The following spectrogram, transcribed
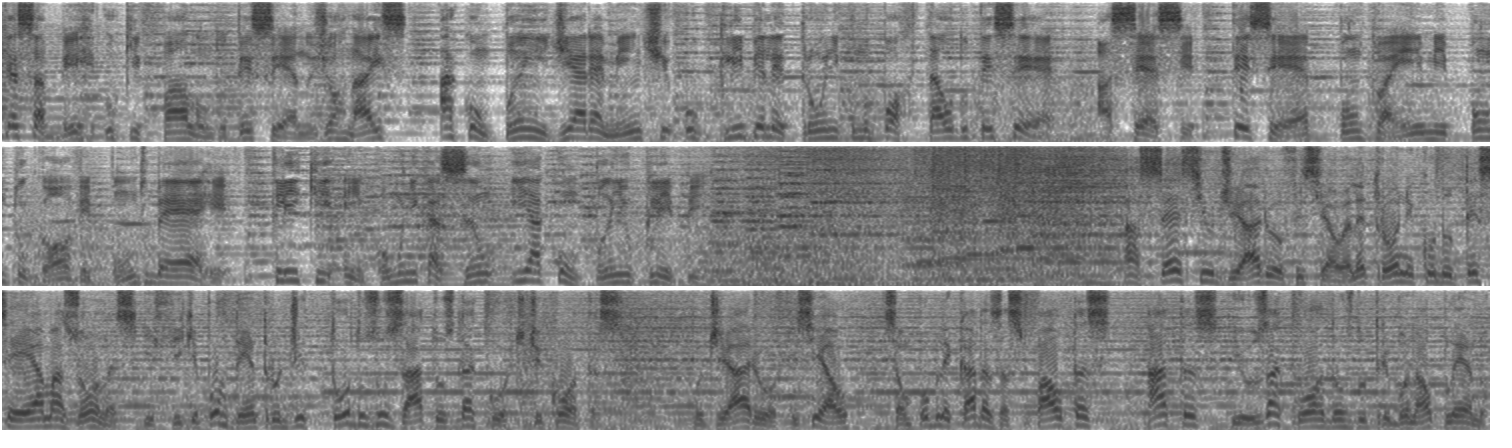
Quer saber o que falam do TCE nos jornais? Acompanhe diariamente o clipe eletrônico no portal do TCE. Acesse tce.am.gov.br. Clique em comunicação e acompanhe o clipe. Acesse o Diário Oficial Eletrônico do TCE Amazonas e fique por dentro de todos os atos da Corte de Contas. No Diário Oficial são publicadas as pautas, atas e os acórdãos do Tribunal Pleno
